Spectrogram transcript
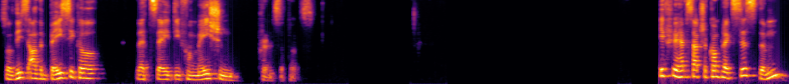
So these are the basic, let's say, deformation principles. If you have such a complex system,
